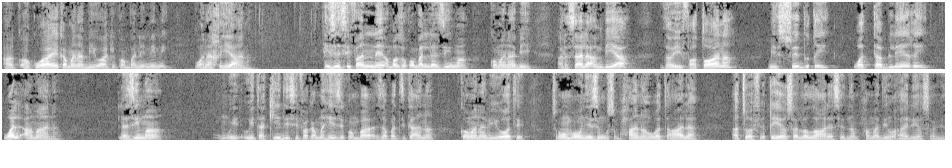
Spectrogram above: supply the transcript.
hakuwaweka manabii wake kwamba ni nini? Wana khiana hizi sifa nne ambazo kwamba ni lazima kwa manabii. Arsala anbiya dhawi fatana bisidqi watablighi wal amana. Lazima uitakidi sifa kama hizi kwamba zapatikana kwa manabii wote. Tuombe Mwenyezi Mungu Subhanahu wa Ta'ala atuwafikie sallallahu alayhi wa sallam Muhammad wa alihi wasallam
